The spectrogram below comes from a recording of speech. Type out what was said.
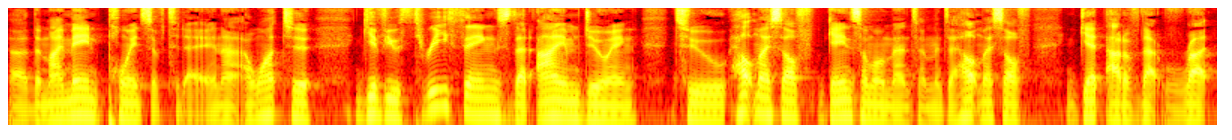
uh, the my main points of today, and I, I, want to give you three things that I am doing to help myself gain some momentum and to help myself get out of that rut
